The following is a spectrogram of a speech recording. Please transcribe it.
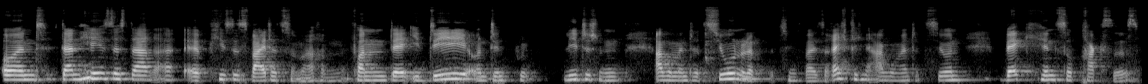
Und dann hieß es da, äh, hieß es weiterzumachen. Von der Idee und den politischen Argumentation oder beziehungsweise rechtlichen Argumentation weg hin zur Praxis.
